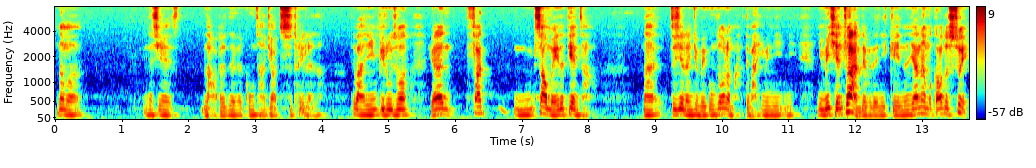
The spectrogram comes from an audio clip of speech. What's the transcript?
那么那些老的那个工厂就要辞退人了，对吧？你比如说原来发嗯烧煤的电厂，那这些人就没工作了嘛，对吧？因为你你你没钱赚，对不对？你给人家那么高的税，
